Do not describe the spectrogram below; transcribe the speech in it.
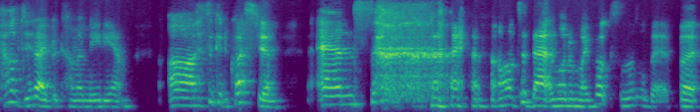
How did I become a medium? Uh, it's a good question. And so I answered that in one of my books a little bit. But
